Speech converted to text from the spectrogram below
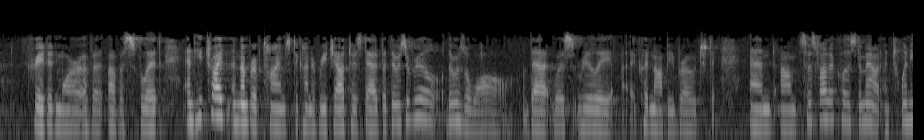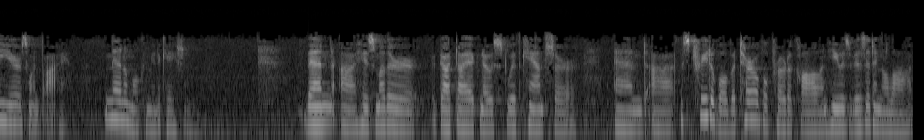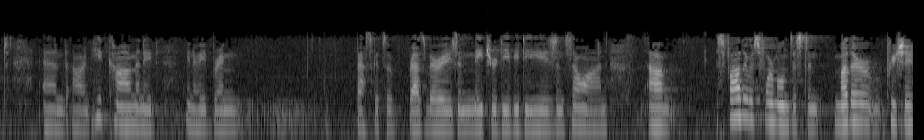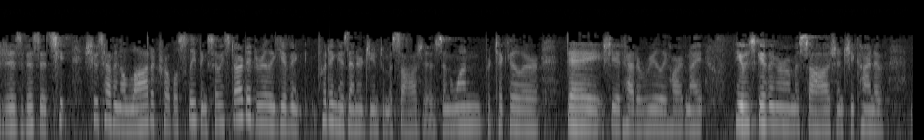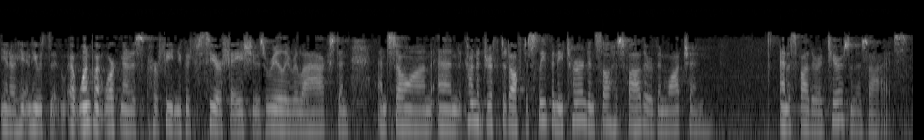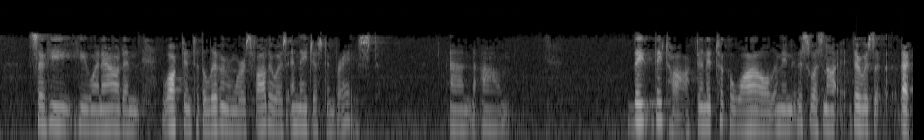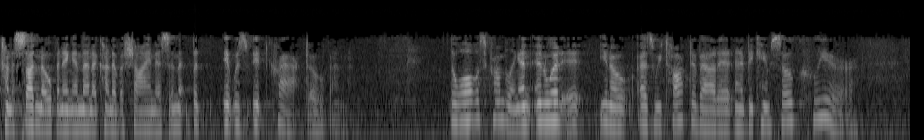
created more of a, of a split. And he tried a number of times to kind of reach out to his dad, but there was a real, there was a wall that was really, uh, could not be broached. And um, so his father closed him out, and 20 years went by. Minimal communication. Then uh, his mother got diagnosed with cancer, and uh, it was treatable, but terrible protocol, and he was visiting a lot. And uh, he'd come and he'd you know, he'd bring baskets of raspberries and nature DVDs and so on. Um, his father was formal and distant. Mother appreciated his visits. He, she was having a lot of trouble sleeping, so he started really giving, putting his energy into massages. And one particular day, she had had a really hard night. He was giving her a massage, and she kind of you know, he, and he was at one point working on his, her feet, and you could see her face. She was really relaxed, and and so on, and kind of drifted off to sleep. And he turned and saw his father had been watching, and his father had tears in his eyes. So he he went out and walked into the living room where his father was, and they just embraced. And um, they they talked, and it took a while. I mean, this was not there was a, that kind of sudden opening, and then a kind of a shyness, and that, but it was it cracked open. The wall was crumbling, and and what it you know as we talked about it, and it became so clear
